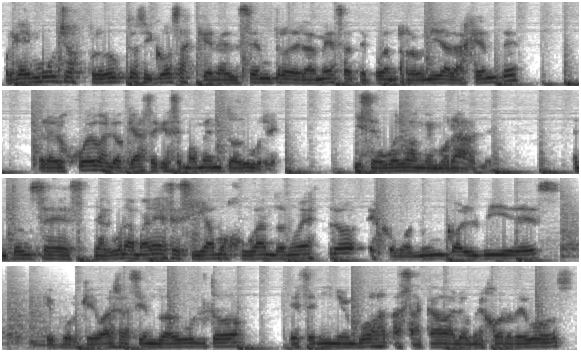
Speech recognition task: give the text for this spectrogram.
porque hay muchos productos y cosas que en el centro de la mesa te pueden reunir a la gente, pero el juego es lo que hace que ese momento dure y se vuelva memorable. Entonces, de alguna manera, ese sigamos jugando nuestro es como nunca olvides que porque vayas siendo adulto, ese niño en vos sacaba lo mejor de vos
